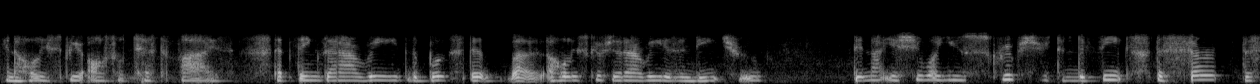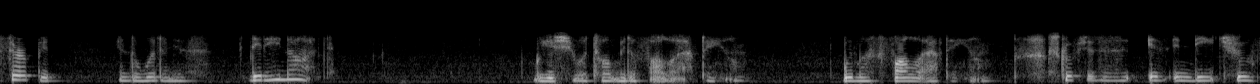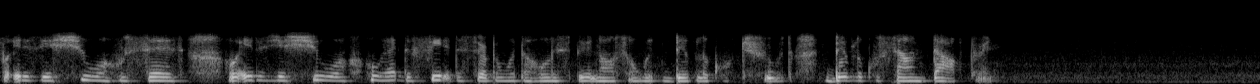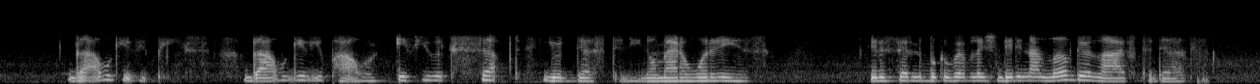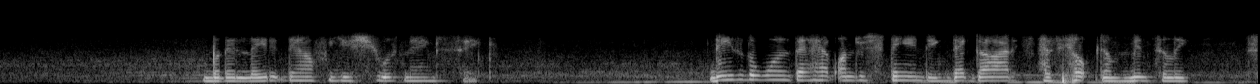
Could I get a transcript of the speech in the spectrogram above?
And the Holy Spirit also testifies that things that I read, the book, the uh, Holy Scripture that I read is indeed true. Did not Yeshua use Scripture to defeat the, ser- the serpent in the wilderness? Did he not? Well, Yeshua told me to follow after him. We must follow after him. Scriptures is, is indeed true, for it is Yeshua who says, or it is Yeshua who had defeated the serpent with the Holy Spirit and also with biblical truth, biblical sound doctrine. God will give you peace. God will give you power if you accept your destiny, no matter what it is. It is said in the book of Revelation, they did not love their lives to death, but they laid it down for Yeshua's name's sake. These are the ones that have understanding that God has helped them mentally,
